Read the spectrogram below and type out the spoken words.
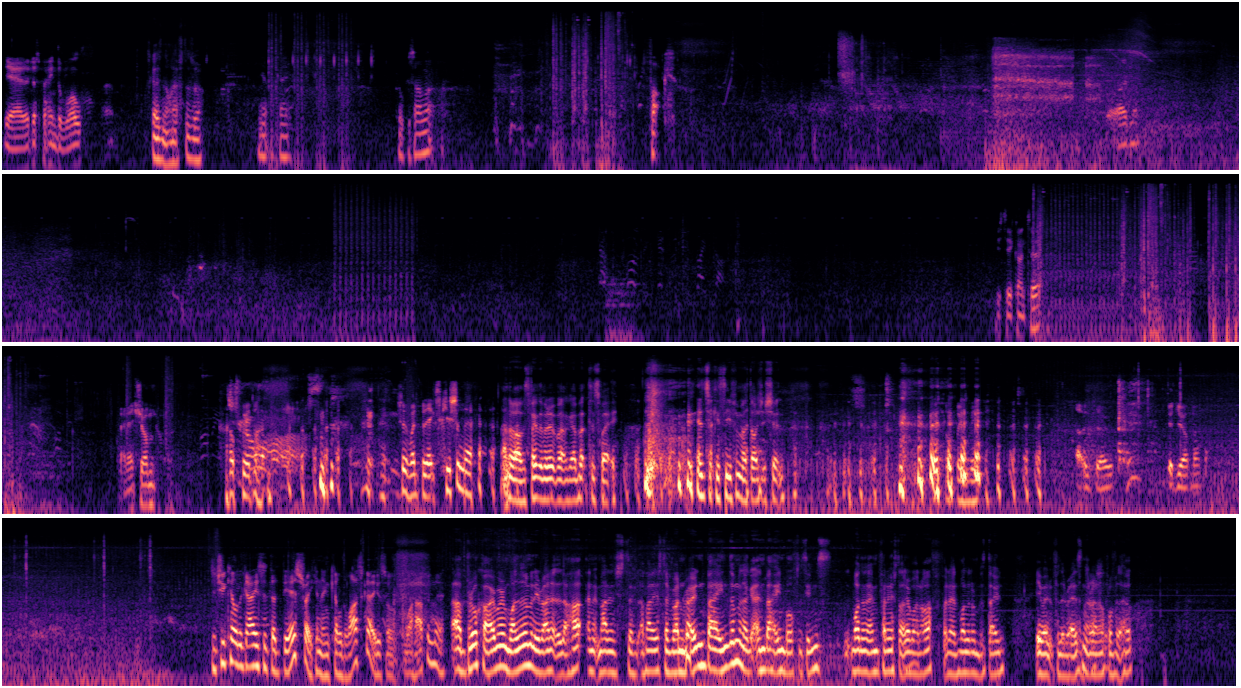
Yeah, they're just behind the wall. This guy's in the left as well. Yep, okay. Focus armor. Fuck. Alright, man. You take on to it. Finish him. I'll wait on. Should have went for the execution there. I know, I was thinking about it, but I got a bit too sweaty. As you can see from my dodgy shooting. Don't blame me. That was brilliant. Good job, man. Did you kill the guys that did the airstrike and then kill the last guys, or what happened there? I broke armour in one of them and he ran into the hut and it managed to I managed to run round behind them and I got in behind both the teams. One of them finished the other one off and then one of them was down. He went for the res and I ran up over the hill.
